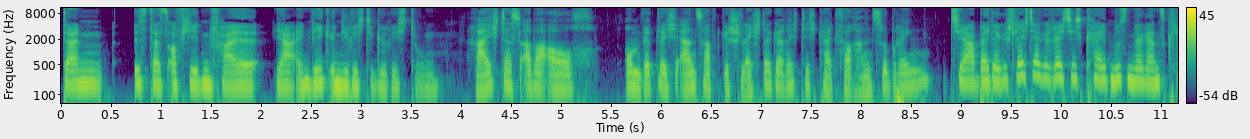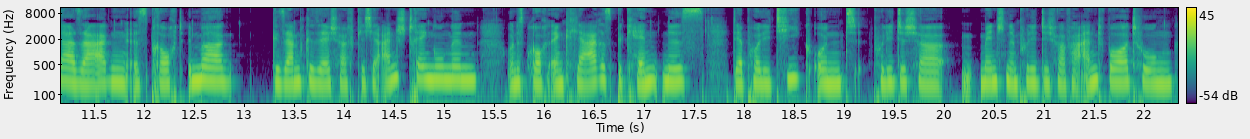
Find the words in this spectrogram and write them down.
dann ist das auf jeden Fall ja ein Weg in die richtige Richtung. Reicht das aber auch, um wirklich ernsthaft Geschlechtergerechtigkeit voranzubringen? Tja, bei der Geschlechtergerechtigkeit müssen wir ganz klar sagen, es braucht immer gesamtgesellschaftliche Anstrengungen und es braucht ein klares Bekenntnis der Politik und politischer Menschen in politischer Verantwortung,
